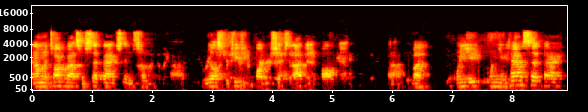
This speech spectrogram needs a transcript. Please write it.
and I'm going to talk about some setbacks in some real strategic partnerships that I've been involved in. Uh, but when you when you have a setback,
